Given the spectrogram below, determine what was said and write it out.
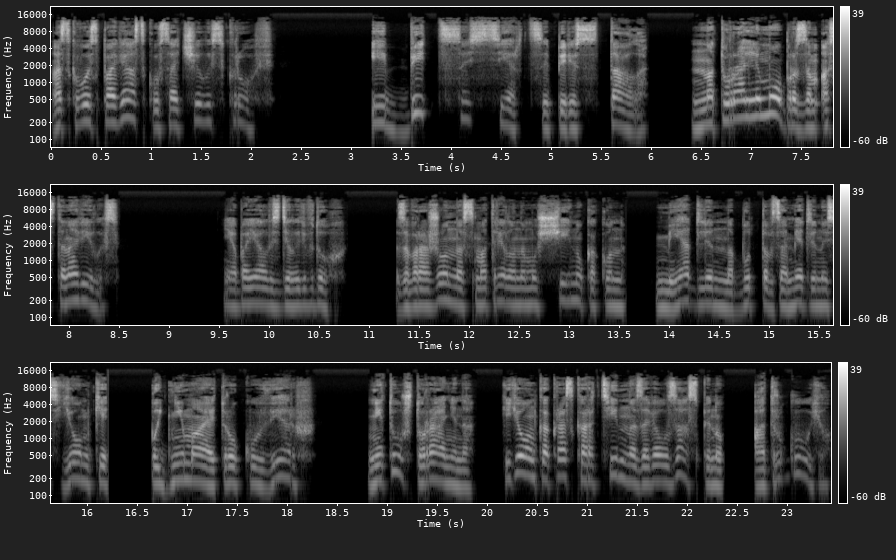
а сквозь повязку сочилась кровь. И биться сердце перестало, натуральным образом остановилось. Я боялась сделать вдох. Завороженно смотрела на мужчину, как он медленно, будто в замедленной съемке, поднимает руку вверх, не ту, что ранена, ее он как раз картинно завел за спину, а другую,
